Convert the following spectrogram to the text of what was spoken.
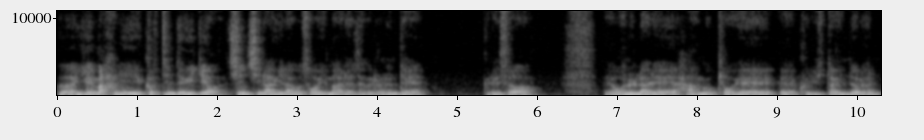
어, 이게 많이 급진적이지요. 신신학이라고 소위 말해서 그러는데 그래서 오늘날의 한국 교회 그리스도인들은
